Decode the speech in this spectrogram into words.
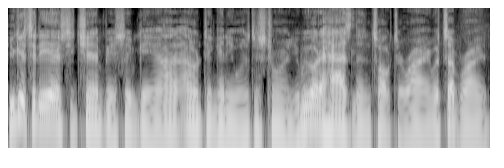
you get to the AFC championship game, I, I don't think anyone's destroying you. We go to Hazlet and talk to Ryan. What's up, Ryan?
